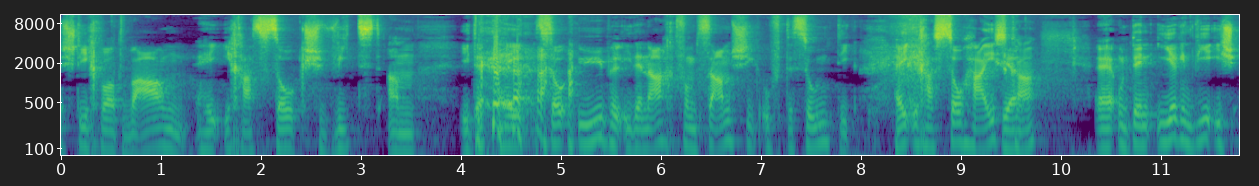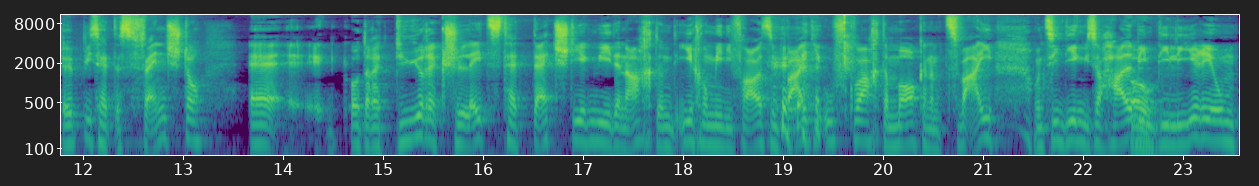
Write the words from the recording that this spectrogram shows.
Stichwort warm. Hey, ich habe so geschwitzt am in der, hey, so übel in der Nacht vom Samstag auf den Sonntag. Hey, ich habe so heiß Ja. gehabt. Äh, und dann irgendwie ist etwas, hat das Fenster äh, äh, oder eine Türe geschletzt, hat tätscht irgendwie in der Nacht und ich und meine Frau sind beide aufgewacht am Morgen um zwei und sind irgendwie so halb Oh. im Delirium,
